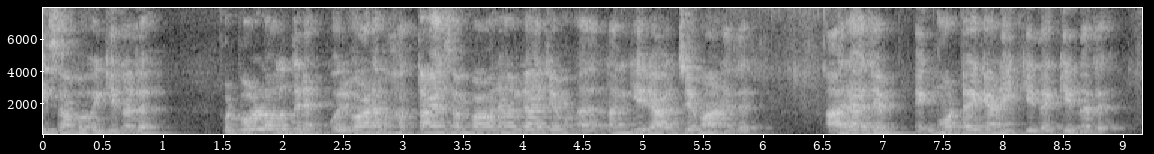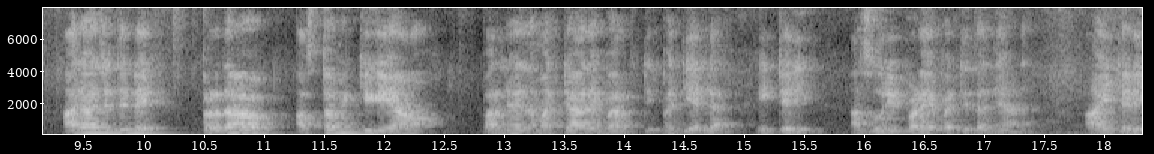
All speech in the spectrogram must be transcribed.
ഈ സംഭവിക്കുന്നത് ഫുട്ബോൾ ലോകത്തിന് ഒരുപാട് മഹത്തായ സംഭാവനകൾ രാജ്യം നൽകിയ രാജ്യമാണിത്. ആ രാജ്യം എങ്ങോട്ടേക്കാണ് ഈ കിതയ്ക്കുന്നത്? ആ രാജ്യത്തിന്റെ പ്രതാപം അസ്തമിക്കുകയാണോ? പറഞ്ഞു വരുന്ന മറ്റാരെയും പറ്റിയല്ല. ഇറ്റലി അസൂരിപ്പടയെ പറ്റി തന്നെയാണ്. ആ ഇറ്റലി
